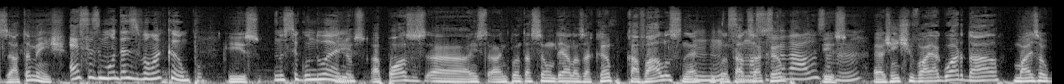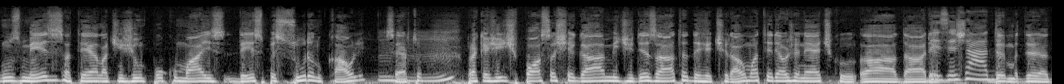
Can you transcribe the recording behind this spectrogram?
Exatamente. Essas mudas vão a campo Isso. no segundo ano. Isso. Após a, a implantação delas a campo, cavalos, né? Uhum, implantados a campo. cavalos, isso. uhum. A gente vai aguardar mais alguns meses até ela atingir um pouco mais de espessura no caule, Uhum. certo? Para que a gente possa chegar à medida exata de retirar o material genético lá da área Desejado. de- de-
